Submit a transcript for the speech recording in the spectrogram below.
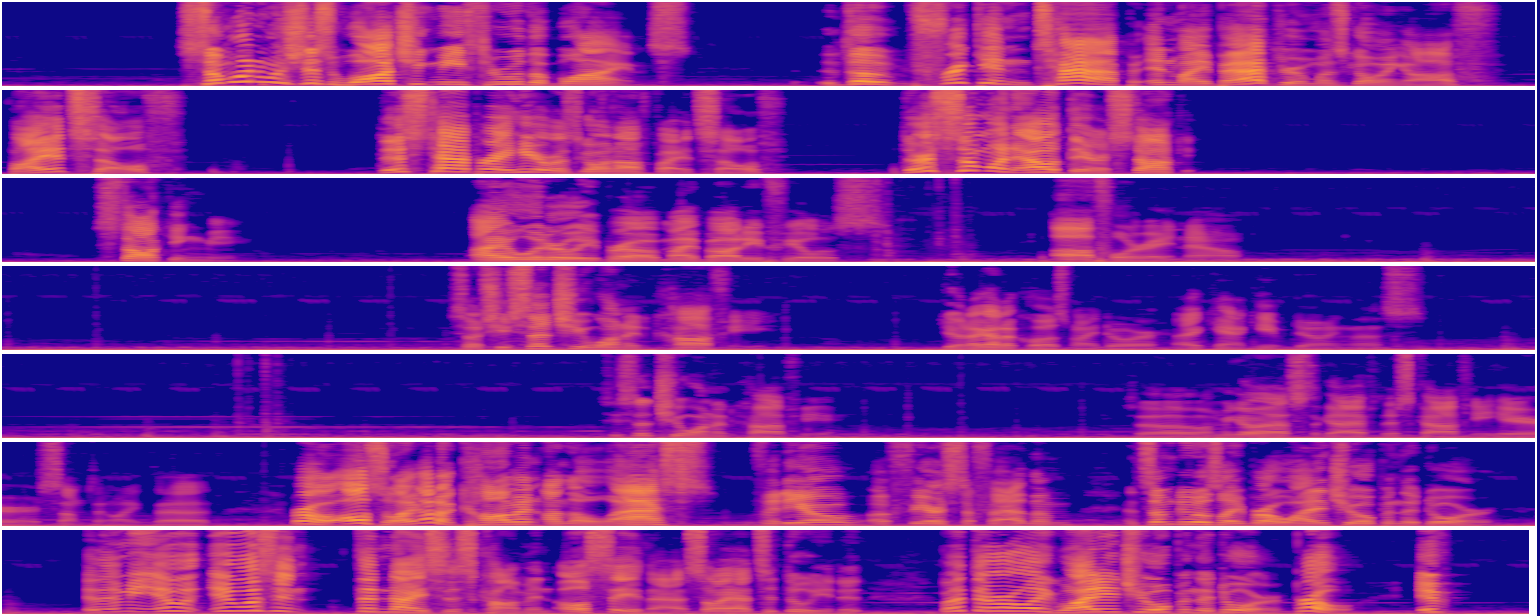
Someone was just watching me through the blinds. The freaking tap in my bathroom was going off by itself. This tap right here was going off by itself. There's someone out there stalking stalking me. I literally, bro, my body feels awful right now. So she said she wanted coffee. Dude, I gotta close my door. I can't keep doing this. She said she wanted coffee. So, let me go ask the guy if there's coffee here or something like that. Bro, also, I got a comment on the last video of Fears to Fathom, and some dude was like, bro, why didn't you open the door? I mean, it, it wasn't the nicest comment, I'll say that, so I had to delete it. But they were like, why didn't you open the door? Bro,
